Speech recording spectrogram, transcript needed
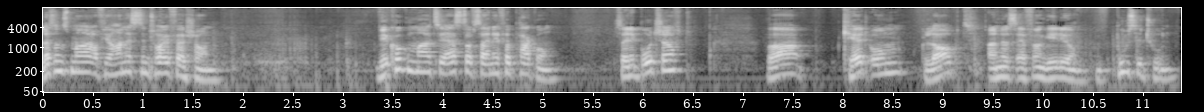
Lass uns mal auf Johannes den Täufer schauen. Wir gucken mal zuerst auf seine Verpackung. Seine Botschaft war, kehrt um, glaubt an das Evangelium, Buße tun.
